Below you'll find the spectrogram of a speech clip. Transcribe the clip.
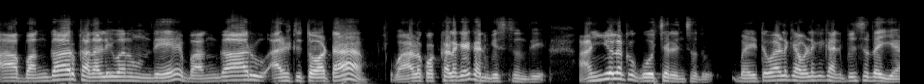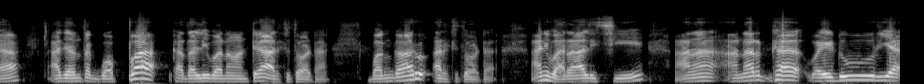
ఆ బంగారు కదళీవనం ఉందే. బంగారు అరటి తోట వాళ్ళకొక్కళ్ళకే కనిపిస్తుంది. అన్యులకు గోచరించదు. బయట వాళ్ళకి ఎవరికి కనిపించదయ్యా? అది అంత గొప్ప కదలివనం అంటే అరటి తోట. బంగారు అరటి తోట అని వరాలిచ్చి అన అనర్ఘ వైడూర్య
